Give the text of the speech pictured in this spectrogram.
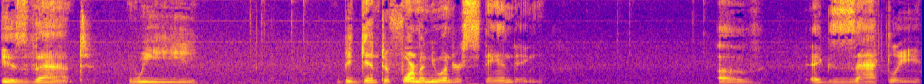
is that we begin to form a new understanding of exactly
